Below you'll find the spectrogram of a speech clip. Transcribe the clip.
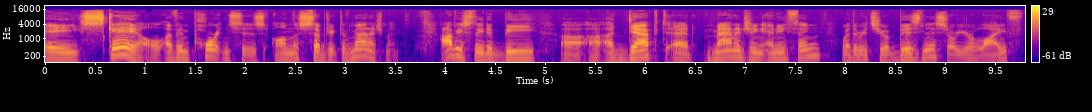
a scale of importances on the subject of management. Obviously, to be uh, uh, adept at managing anything, whether it's your business or your life,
